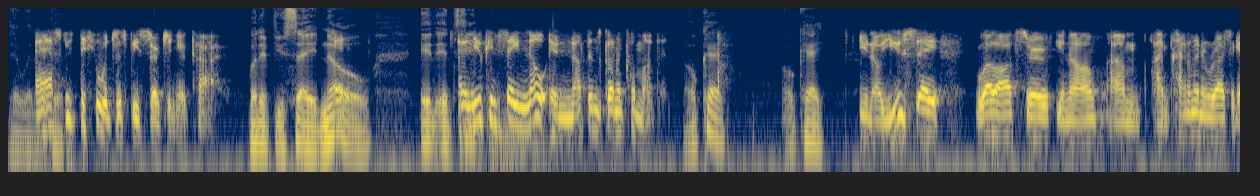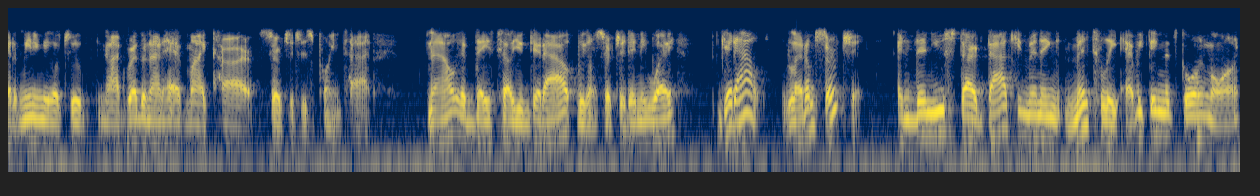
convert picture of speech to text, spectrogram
They would ask you. They would just be searching your car. But if you say no, and, it, it's and you can say no, and nothing's going to come of it. Okay, okay. You know, you say well, officer, you know, um, I'm kind of in a rush. I got a meeting to go to. You I'd rather not have my car searched at this point in time. Now, if they tell you get out, we're gonna search it anyway. Get out. Let them search it, and then you start documenting mentally everything that's going on.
